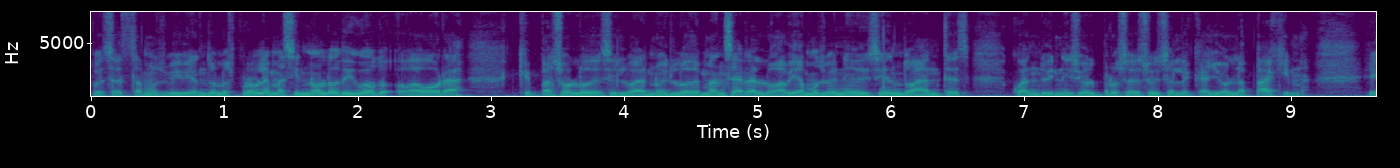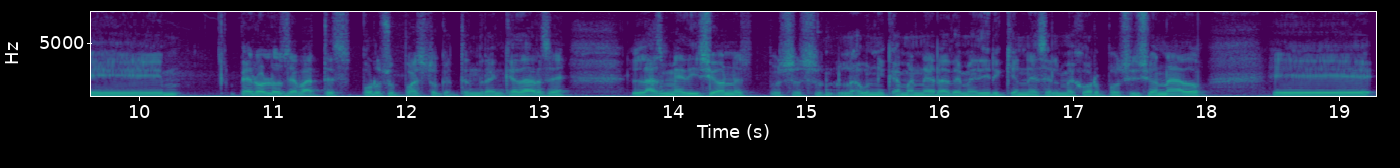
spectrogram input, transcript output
pues estamos viviendo los problemas. Y no lo digo ahora que pasó lo de Silvano y lo de Mancera, lo habíamos venido diciendo antes cuando inició el proceso y se le cayó la página. Eh, pero los debates, por supuesto que tendrán que darse. Las mediciones, pues es la única manera de medir quién es el mejor posicionado. Eh,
